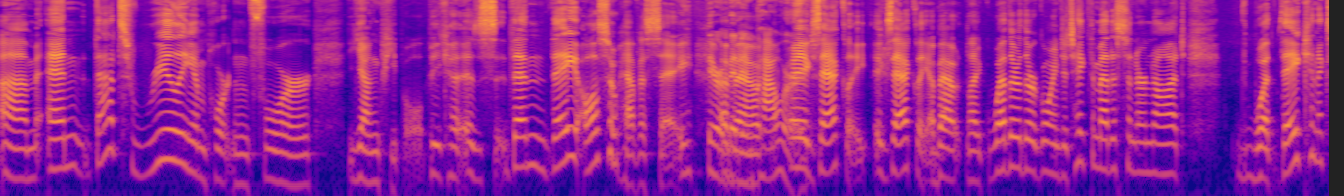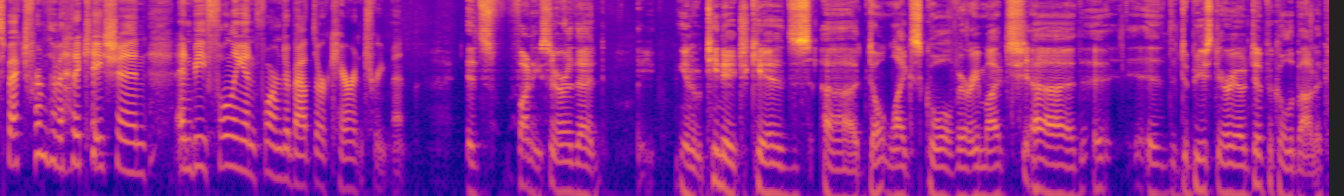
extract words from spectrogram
Um, and that's really important for young people because then they also have a say. They're a about, bit empowered. Exactly, exactly. About like whether they're going to take the medicine or not, what they can expect from the medication, and be fully informed about their care and treatment. It's funny, Sarah, that you know, teenage kids uh, don't like school very much. Uh, to be stereotypical about it,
